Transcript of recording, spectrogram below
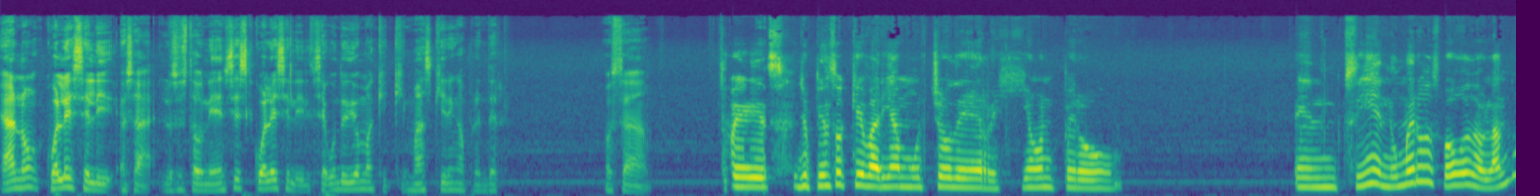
Ah, no, ¿cuál es el, o sea, los estadounidenses, cuál es el, segundo idioma que, más quieren aprender? O sea... Pues yo pienso que varía mucho de región, pero en sí, en números, vamos hablando,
